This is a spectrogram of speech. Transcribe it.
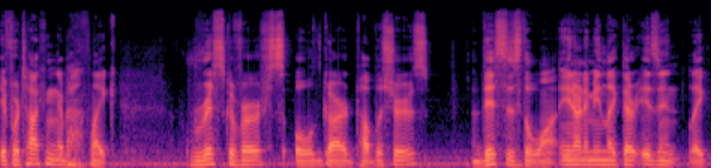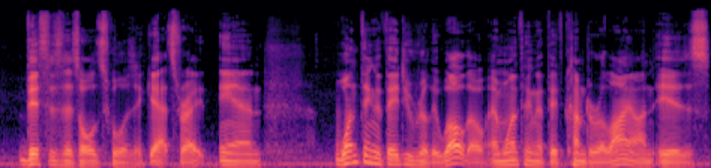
if we're talking about like risk averse old guard publishers, this is the one. You know what I mean? Like there isn't like this is as old school as it gets, right? And one thing that they do really well though, and one thing that they've come to rely on is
